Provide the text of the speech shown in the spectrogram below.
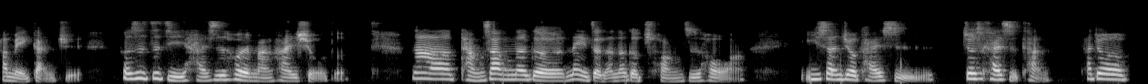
他没感觉，可是自己还是会蛮害羞的。那躺上那个内诊的那个床之后啊，医生就开始就是开始看，他就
